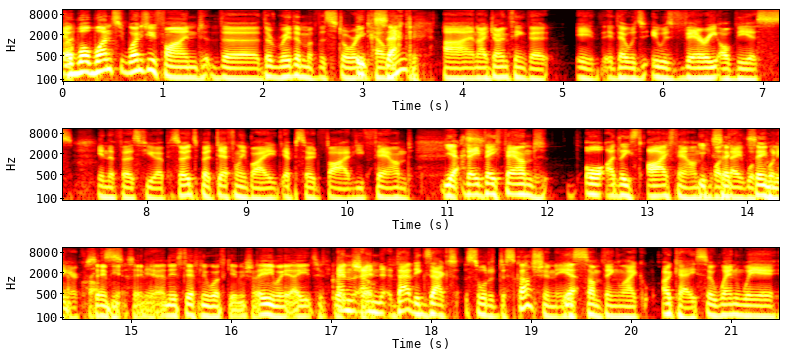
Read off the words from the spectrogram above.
And well, once once you find the the rhythm of the storytelling, Exactly. uh, and I don't think that it, it- that was it was very obvious in the first few episodes, but definitely by episode five, you found Yes. they they found, or at least I found what they were same putting here, across. Same here, same here, Yeah. and it's definitely worth giving a shot. Anyway, it's a great and show. and that exact sort of discussion is Yeah. something like okay so when we're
